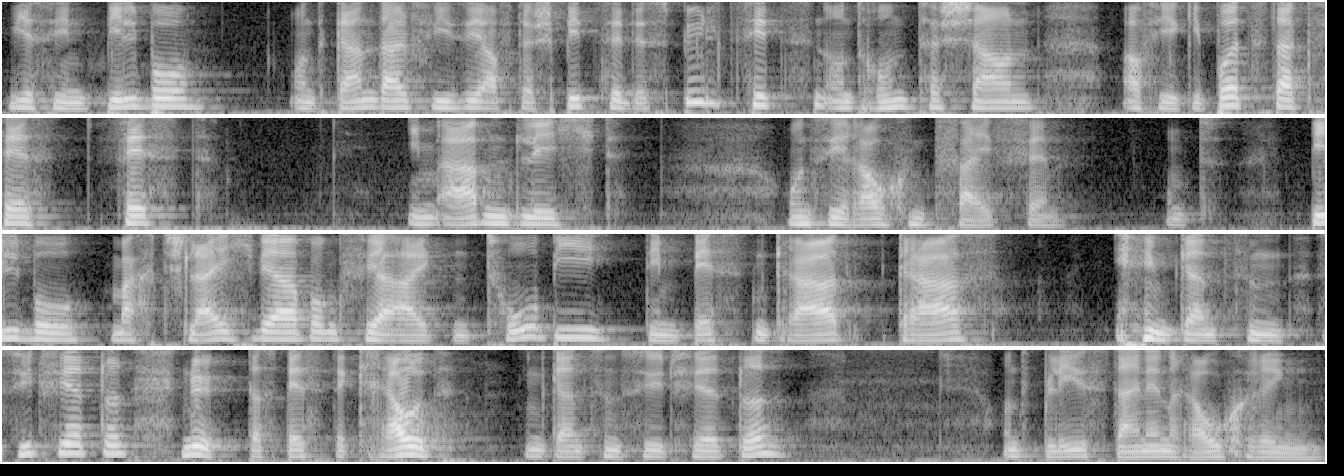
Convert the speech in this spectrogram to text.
Wir sind Bilbo und Gandalf, wie sie auf der Spitze des Bühls sitzen und runterschauen auf ihr Geburtstagfest fest im Abendlicht und sie rauchen Pfeife. Und Bilbo macht Schleichwerbung für alten Tobi, dem besten Grad Gras im ganzen Südviertel. Nö, das beste Kraut im ganzen Südviertel. Und bläst einen Rauchring,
